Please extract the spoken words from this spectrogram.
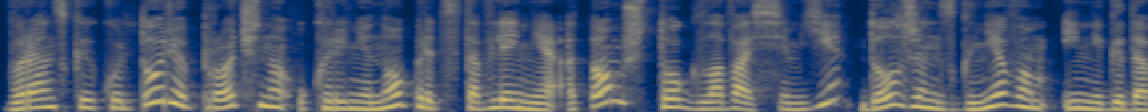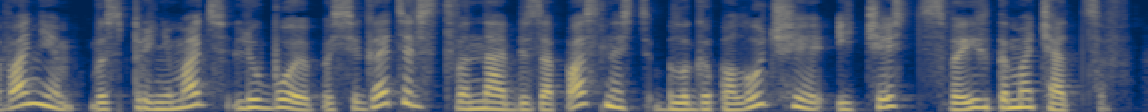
В иранской культуре прочно укоренено представление о том, что глава семьи должен с гневом и негодованием воспринимать любое посягательство на безопасность, благополучие и честь своих домочадцев,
